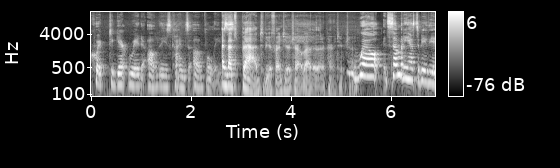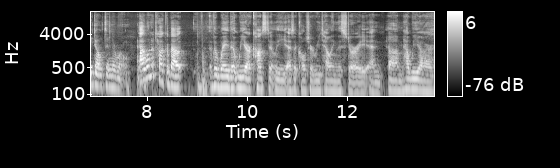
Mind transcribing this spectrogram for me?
quick to get rid of these kinds of beliefs. And that's bad to be a friend to your child rather than a parent to your child. well somebody has to be the adult in the room. I want to talk about the way that we are constantly, as a culture, retelling this story and um, how we are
